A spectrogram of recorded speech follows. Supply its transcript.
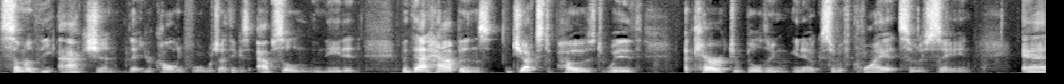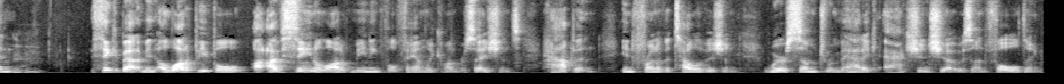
some of the action that you're calling for, which I think is absolutely needed. But that happens juxtaposed with a character building, you know, sort of quiet sort of scene. And mm-hmm. think about, I mean, a lot of people, I've seen a lot of meaningful family conversations happen in front of a television where some dramatic action show is unfolding.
